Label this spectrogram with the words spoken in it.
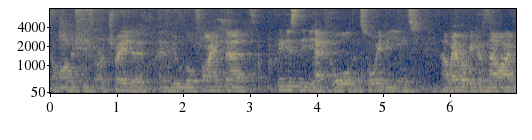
commodities are traded and you will find that previously we had gold and soybeans. However, because now I'm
